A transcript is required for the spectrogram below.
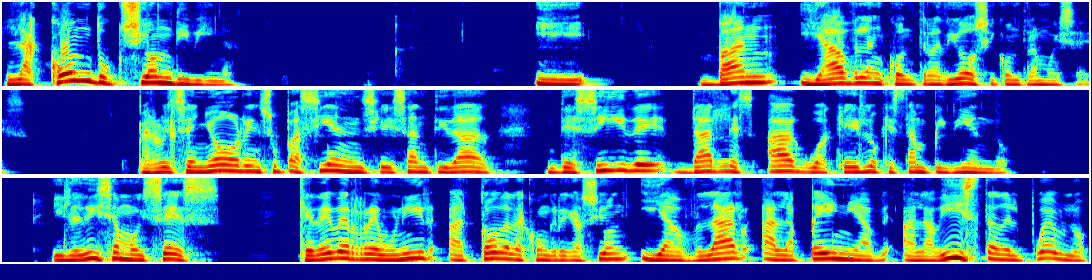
la conducción divina. Y van y hablan contra Dios y contra Moisés. Pero el Señor en su paciencia y santidad decide darles agua, que es lo que están pidiendo. Y le dice a Moisés que debe reunir a toda la congregación y hablar a la peña, a la vista del pueblo,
